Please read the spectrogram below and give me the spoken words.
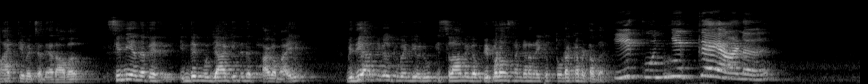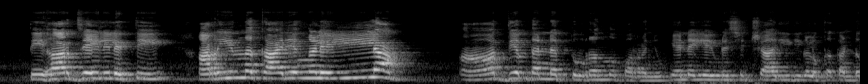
മാറ്റിവെച്ച നേതാവ്. സിമി എന്ന പേരിൽ ഇന്ത്യൻ മുജാഹിദിന്റെ ഭാഗമായി വിദ്യാർത്ഥികൾക്ക് വേണ്ടി ഒരു ഇസ്ലാമിക വിപ്ലവ സംഘടനയ്ക്ക് തുടക്കമിട്ടത്. ഈ കുഞ്ഞിക്കയാണ് തിഹാർ ജയിലിലെത്തി അറിയുന്ന കാര്യങ്ങളെല്ലാം ആദ്യം തന്നെ തുറന്നു പറഞ്ഞു. എൻ ഐ എയുടെ ശിക്ഷാരീതികളൊക്കെ കണ്ട്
